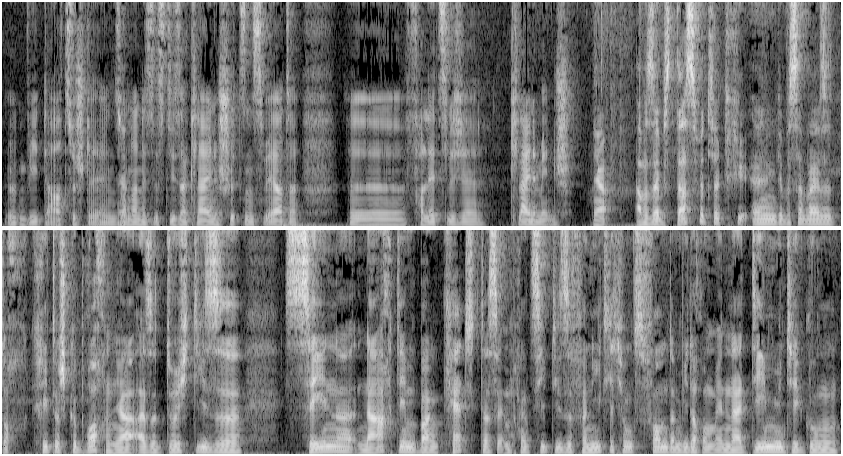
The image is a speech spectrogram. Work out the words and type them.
irgendwie darzustellen, ja. sondern es ist dieser kleine, schützenswerte, äh, verletzliche kleine Mensch. Ja, aber selbst das wird ja in gewisser Weise doch kritisch gebrochen, ja. Also durch diese Szene nach dem Bankett, dass er im Prinzip diese Verniedlichungsform dann wiederum in einer Demütigung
